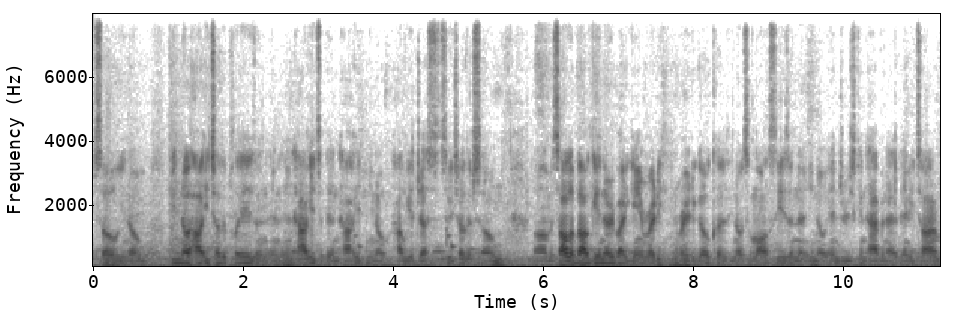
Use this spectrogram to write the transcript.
So you know, we know how each other plays and, and, and how each and how he, you know, how we adjust to each other. So um, it's all about getting everybody game ready and ready to go because you know it's a long season and you know injuries can happen at any time.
